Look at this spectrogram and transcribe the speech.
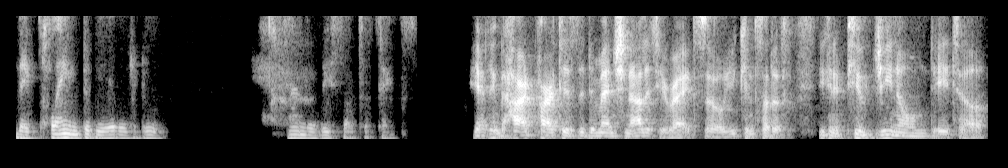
they claim to be able to do handle these sorts of things. Yeah, I think the hard part is the dimensionality, right? So you can sort of, you can impute genome data,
